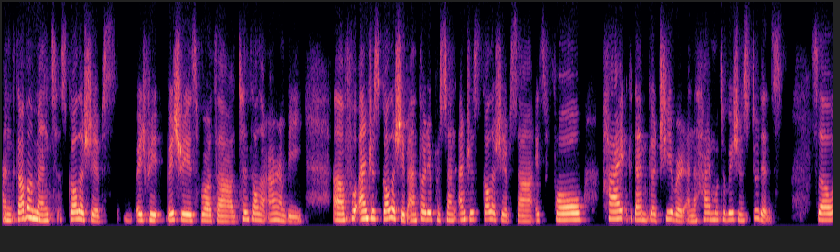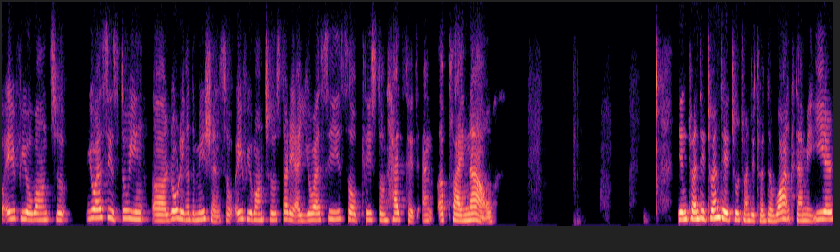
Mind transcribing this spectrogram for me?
and government scholarships, which, which is worth uh, 10,000 RMB. Uh, full entry scholarship and 30% entry scholarships uh, is for high academic achiever and high motivation students. So if you want to, UIC is doing a rolling admission. So if you want to study at UIC, so please don't hesitate and apply now. In 2020 to 2021 academic year,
